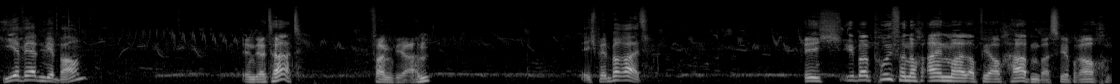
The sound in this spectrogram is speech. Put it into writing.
Hier werden wir bauen? In der Tat. Fangen wir an. Ich bin bereit. Ich überprüfe noch einmal, ob wir auch haben, was wir brauchen.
